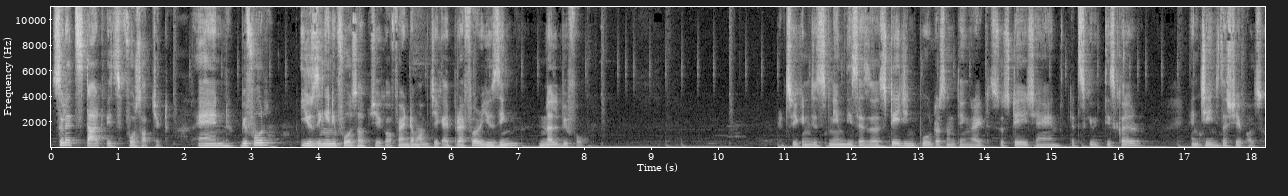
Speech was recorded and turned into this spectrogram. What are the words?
So let's start with force object and before using any force object or phantom object I prefer using null before. So you can just name this as a stage input or something right so stage and let's give it this color and change the shape also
